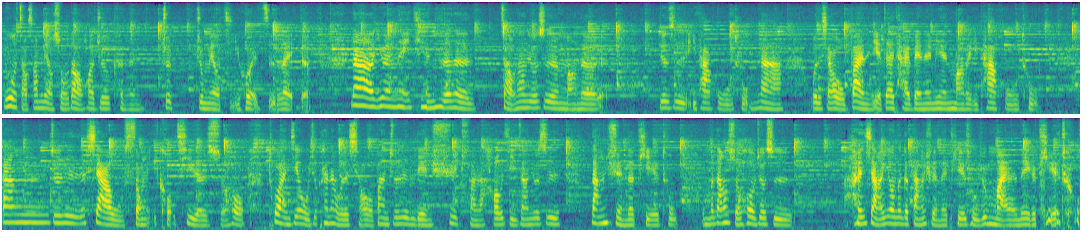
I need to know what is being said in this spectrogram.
如果早上没有收到的话，就可能就。就没有机会之类的。那因为那一天真的早上就是忙的，就是一塌糊涂。那我的小伙伴也在台北那边忙得一塌糊涂。当就是下午松一口气的时候，突然间我就看到我的小伙伴就是连续传了好几张就是当选的贴图。我们当时候就是很想用那个当选的贴图，就买了那个贴图。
